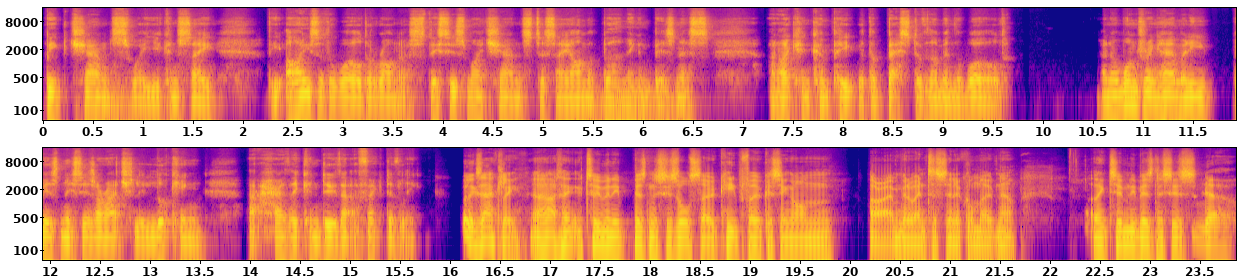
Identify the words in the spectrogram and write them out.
big chance where you can say, the eyes of the world are on us. This is my chance to say I'm a Birmingham business and I can compete with the best of them in the world. And I'm wondering how many businesses are actually looking at how they can do that effectively. Well, exactly. Uh, I think too many businesses also keep focusing on. All right, I'm going to enter cynical mode now. I think too many businesses No.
